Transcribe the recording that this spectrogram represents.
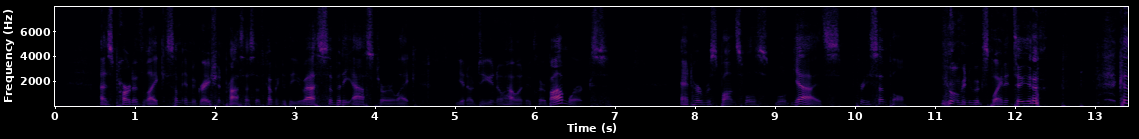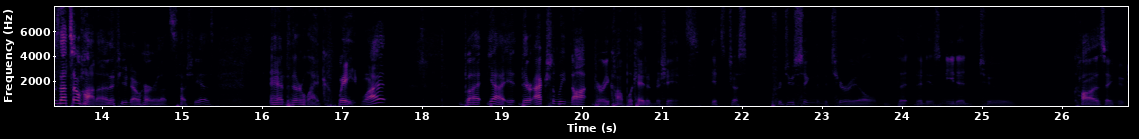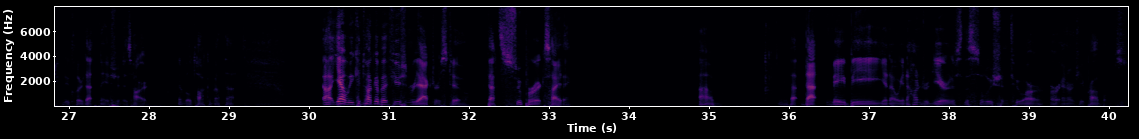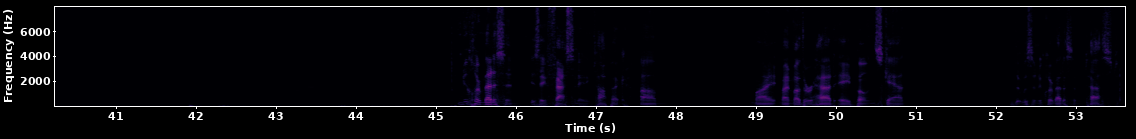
as part of like some immigration process of coming to the U.S. Somebody asked her like, you know, do you know how a nuclear bomb works? And her response was, well, yeah, it's pretty simple. You want me to explain it to you? Because that's Ohana, and if you know her, that's how she is. And they're like, wait, what? But yeah, it, they're actually not very complicated machines. It's just producing the material that, that is needed to cause a nu- nuclear detonation is hard, and we'll talk about that. Uh, yeah, we can talk about fusion reactors too. That's super exciting. Um, that that may be, you know, in hundred years, the solution to our, our energy problems. Nuclear medicine is a fascinating topic. Um, my my mother had a bone scan that was a nuclear medicine test.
